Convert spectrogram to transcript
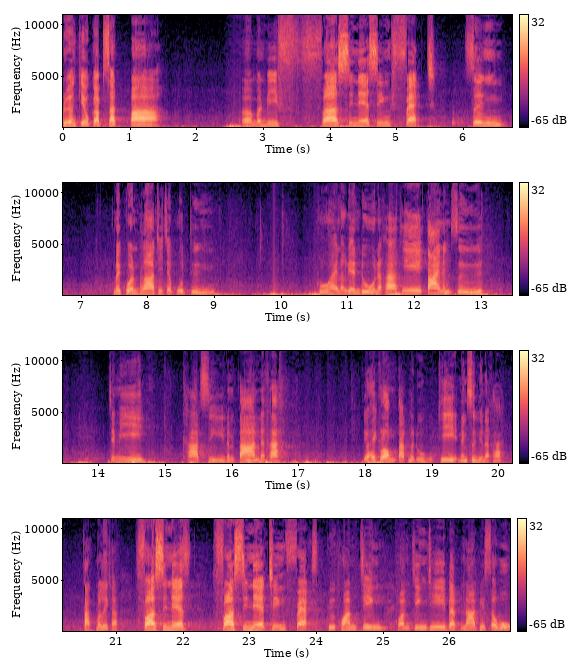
เรื่องเกี่ยวกับสัตว์ป่าเออมันมี fascinating fact ซึ่งไม่ควรพลาดที่จะพูดถึง ครูให้นักเรียนดูนะคะ ที่ใต้หนังสือ จะมีคาดสีน้ำตาลนะคะ เดี๋ยวให้กล้องตัดมาดูที่หนังสือนะคะ ตัดมาเลยค่ะ fascinate fascinating facts คือความจริงความจริงที่แบบน่าพิศวง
